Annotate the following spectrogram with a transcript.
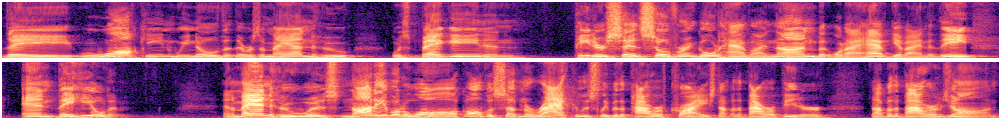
they were walking. We know that there was a man who was begging, and Peter said, Silver and gold have I none, but what I have give I unto thee. And they healed him. And a man who was not able to walk, all of a sudden, miraculously, by the power of Christ, not by the power of Peter, not by the power of John,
